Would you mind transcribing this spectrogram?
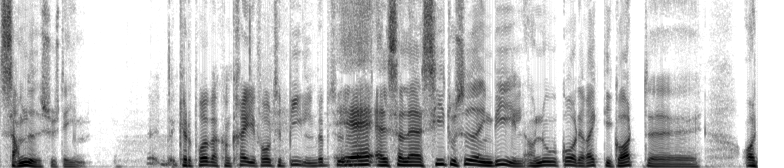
samlede system. Kan du prøve at være konkret i forhold til bilen? Hvad betyder ja, det? Ja, altså lad os sige, at du sidder i en bil, og nu går det rigtig godt, øh, og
